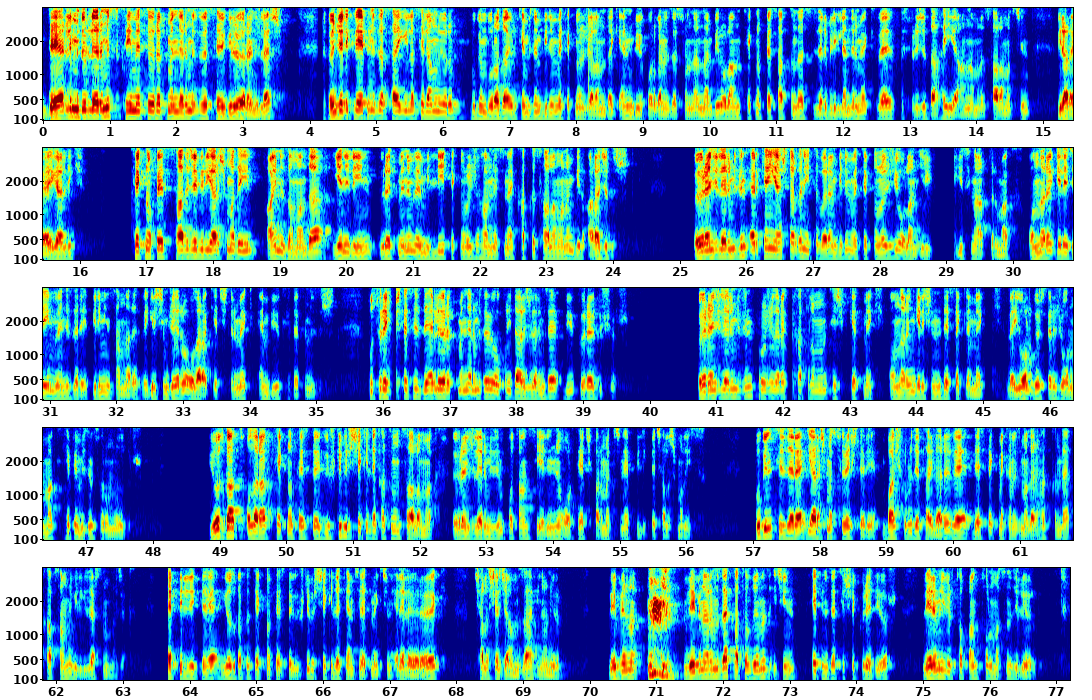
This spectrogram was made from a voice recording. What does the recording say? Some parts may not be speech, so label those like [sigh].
Değerli müdürlerimiz, kıymetli öğretmenlerimiz ve sevgili öğrenciler. Öncelikle hepinize saygıyla selamlıyorum. Bugün burada ülkemizin bilim ve teknoloji alanındaki en büyük organizasyonlarından biri olan Teknofest hakkında sizleri bilgilendirmek ve süreci daha iyi anlamanızı sağlamak için bir araya geldik. Teknofest sadece bir yarışma değil, aynı zamanda yeniliğin, üretmenin ve milli teknoloji hamlesine katkı sağlamanın bir aracıdır. Öğrencilerimizin erken yaşlardan itibaren bilim ve teknolojiye olan ilgi bilgisini arttırmak, onları geleceğin mühendisleri, bilim insanları ve girişimcileri olarak yetiştirmek en büyük hedefimizdir. Bu süreçte siz değerli öğretmenlerimize ve okul idarecilerimize büyük görev düşüyor. Öğrencilerimizin projelere katılımını teşvik etmek, onların gelişimini desteklemek ve yol gösterici olmak hepimizin sorumluluğudur. Yozgat olarak Teknofest'e güçlü bir şekilde katılım sağlamak, öğrencilerimizin potansiyelini ortaya çıkarmak için hep birlikte çalışmalıyız. Bugün sizlere yarışma süreçleri, başvuru detayları ve destek mekanizmaları hakkında kapsamlı bilgiler sunulacak. Hep birlikte Yozgat'ı Teknofest'te güçlü bir şekilde temsil etmek için el ele vererek çalışacağımıza inanıyorum. Webinar, [clears throat] webinarımıza katıldığınız için hepinize teşekkür ediyor. Verimli bir toplantı olmasını diliyorum.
